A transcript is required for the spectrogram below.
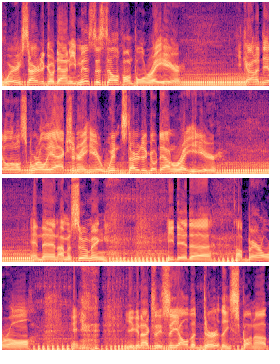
where he started to go down. He missed his telephone pole right here. He kind of did a little squirrely action right here, went started to go down right here. And then I'm assuming he did a, a barrel roll And you can actually see all the dirt they spun up.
